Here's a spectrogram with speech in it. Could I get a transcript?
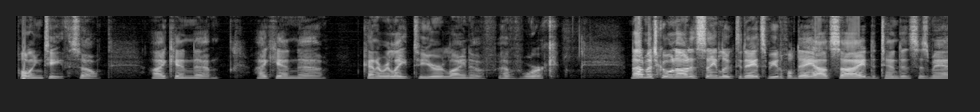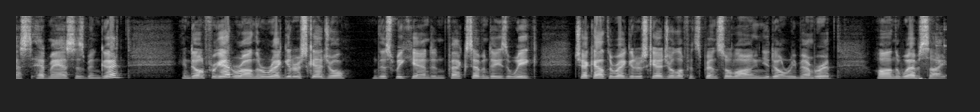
pulling teeth. So I can um, I can uh, kind of relate to your line of, of work. Not much going on at St. Luke today. It's a beautiful day outside. Attendance is mass at mass has been good. And don't forget we're on the regular schedule this weekend, in fact 7 days a week. Check out the regular schedule if it's been so long and you don't remember it on the website.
